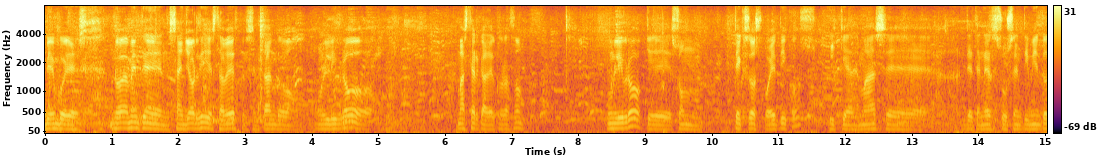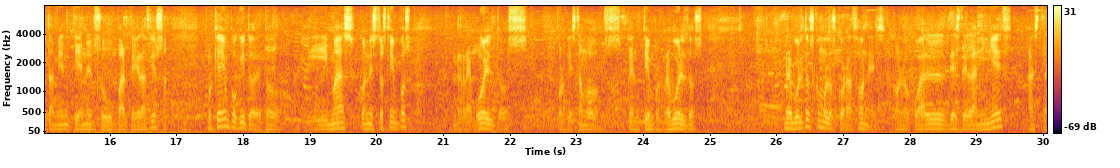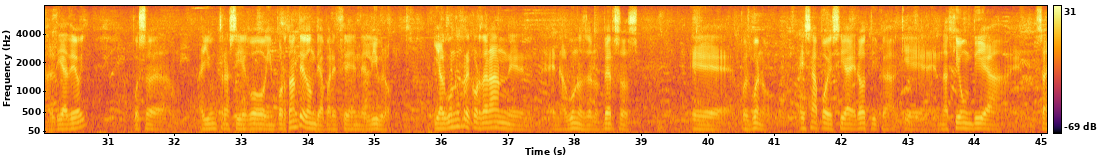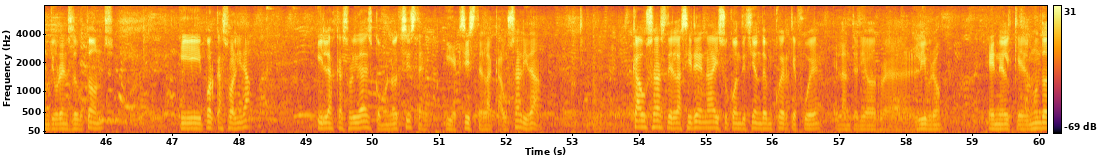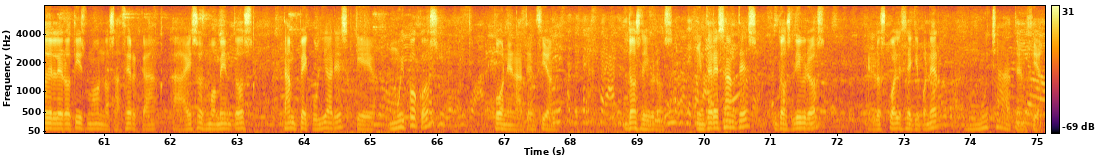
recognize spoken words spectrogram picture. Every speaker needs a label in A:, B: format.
A: Bien, pues nuevamente en San Jordi, esta vez presentando un libro más cerca del corazón. Un libro que son textos poéticos y que además eh, de tener su sentimiento también tiene su parte graciosa, porque hay un poquito de todo y más con estos tiempos revueltos, porque estamos en tiempos revueltos revueltos como los corazones, con lo cual desde la niñez hasta el día de hoy, pues eh, hay un trasiego importante donde aparece en el libro. Y algunos recordarán en, algunos de los versos, eh, pues bueno, esa poesía erótica que nació un día en San Llorenç d'Hortons y por casualidad, y las casualidades como no existen, y existe la causalidad, causas de la sirena y su condición de mujer, que fue el anterior eh, libro, en el que el mundo del erotismo nos acerca a esos momentos tan peculiares que muy pocos ponen atención. Dos libros interesantes, dos libros en los cuales hay que poner mucha atención.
